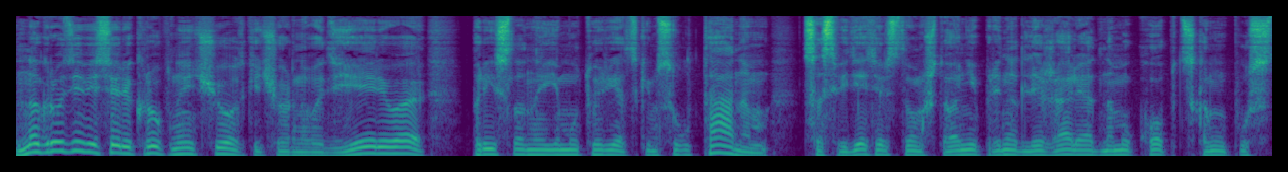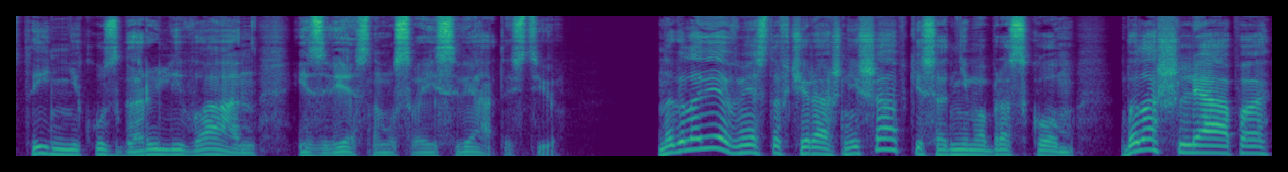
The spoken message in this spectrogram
На груди висели крупные четки черного дерева, присланные ему турецким султаном, со свидетельством, что они принадлежали одному коптскому пустыннику с горы Ливан, известному своей святостью. На голове вместо вчерашней шапки с одним образком была шляпа,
